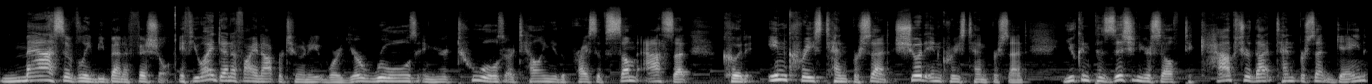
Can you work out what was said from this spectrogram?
massively be beneficial. If you identify an opportunity where your rules and your tools are telling you the price of some asset could increase 10%, should increase 10%, you can position yourself to capture that 10% gain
